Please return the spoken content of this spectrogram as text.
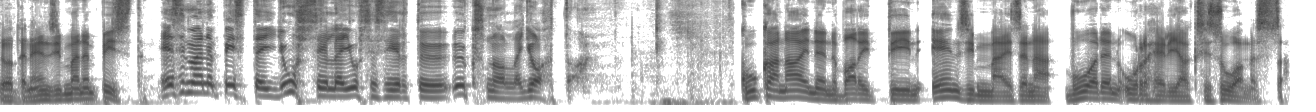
joten ensimmäinen piste. Ensimmäinen piste Jussille. Jussi siirtyy 1-0 johtoon. Kuka nainen valittiin ensimmäisenä vuoden urheilijaksi Suomessa?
